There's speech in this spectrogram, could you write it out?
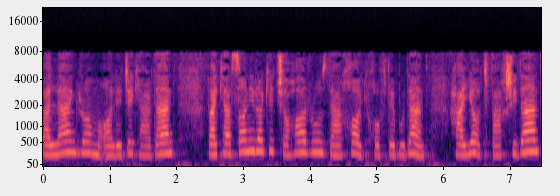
و لنگ را معالجه کردند و کسانی را که چهار روز در خاک خفته بودند حیات بخشیدند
